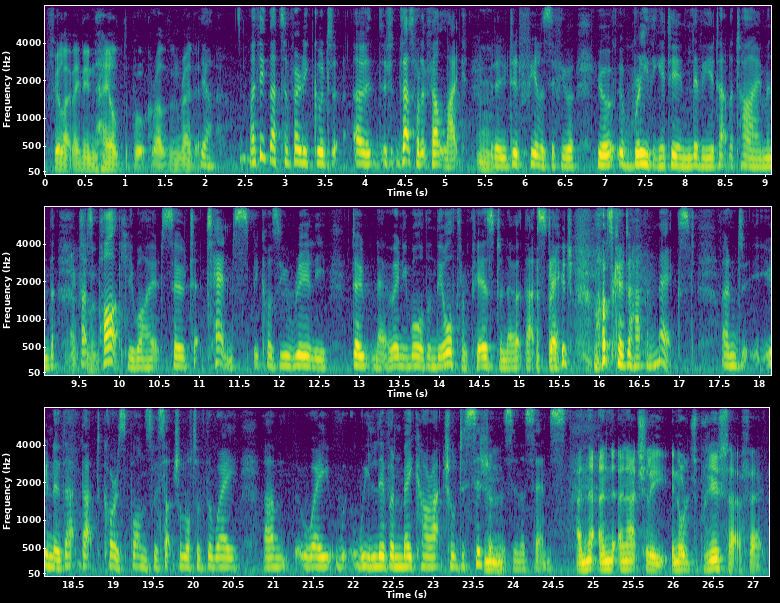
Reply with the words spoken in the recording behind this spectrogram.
feel like they'd inhaled the book rather than read it. yeah. I think that's a very good. Uh, that's what it felt like. Mm. You know, you did feel as if you were you were breathing it in, living it at the time, and th- that's partly why it's so t- tense because you really don't know any more than the author appears to know at that stage what's going to happen next. And you know that that corresponds with such a lot of the way um, way w- we live and make our actual decisions in a sense. And, and, and actually, in order to produce that effect,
